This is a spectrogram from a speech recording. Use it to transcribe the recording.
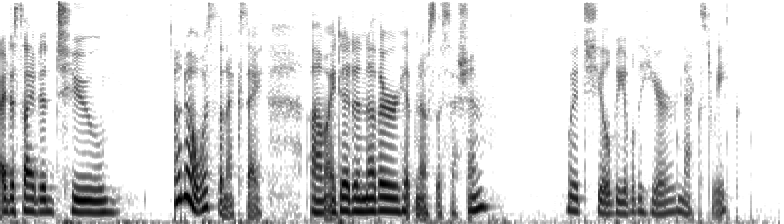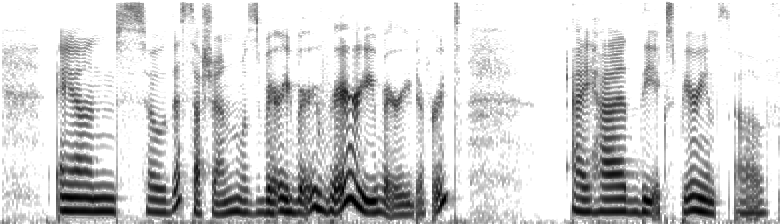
I decided to, oh no, it was the next day. Um, I did another hypnosis session, which you'll be able to hear next week. And so this session was very, very, very, very different. I had the experience of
